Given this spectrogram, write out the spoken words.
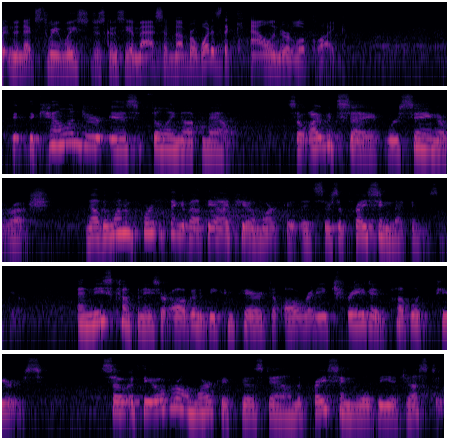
in the next three weeks you're just going to see a massive number? What does the calendar look like? The calendar is filling up now. So I would say we're seeing a rush. Now, the one important thing about the IPO market is there's a pricing mechanism here. And these companies are all going to be compared to already traded public peers. So if the overall market goes down, the pricing will be adjusted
